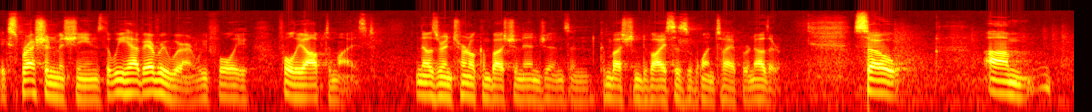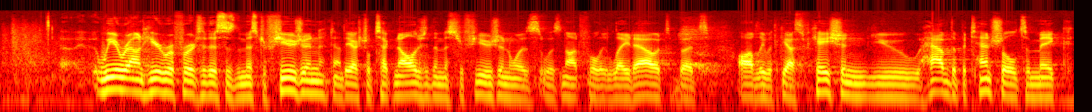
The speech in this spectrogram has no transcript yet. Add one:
expression machines that we have everywhere and we've fully, fully optimized. And those are internal combustion engines and combustion devices of one type or another. So, um, we around here refer to this as the Mr. Fusion. Now, the actual technology of the Mr. Fusion was, was not fully laid out, but oddly, with gasification, you have the potential to make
